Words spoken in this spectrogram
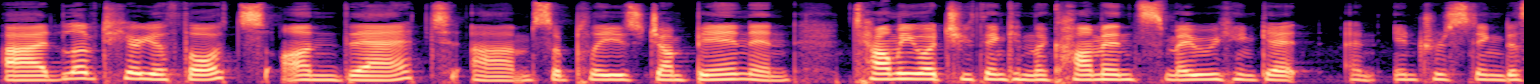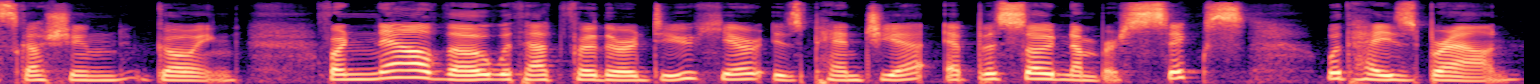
I'd love to hear your thoughts on that. Um, so please jump in and tell me what you think in the comments. Maybe we can get an interesting discussion going. For now, though, without further ado, here is Pangea, episode number six with Hayes Brown.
